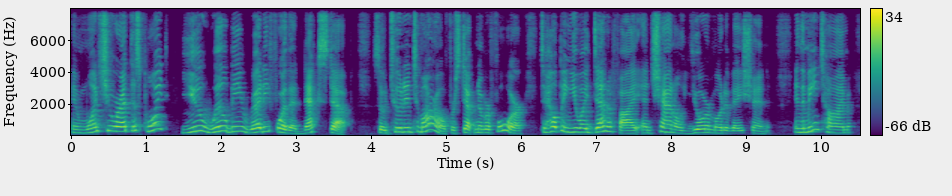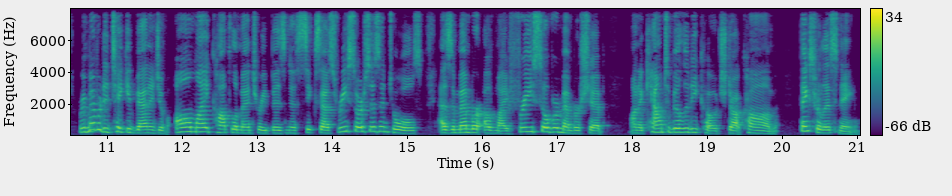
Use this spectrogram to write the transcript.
And once you are at this point, you will be ready for the next step. So tune in tomorrow for step number four to helping you identify and channel your motivation. In the meantime, remember to take advantage of all my complimentary business success resources and tools as a member of my free silver membership on accountabilitycoach.com. Thanks for listening.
